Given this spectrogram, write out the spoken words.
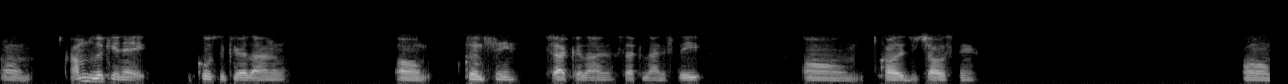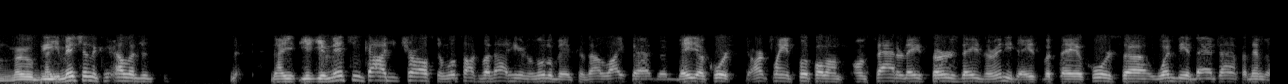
Um, I'm looking at Coastal Carolina, um, Clemson, South Carolina, South Carolina State, um, College of Charleston. Um, Myrtle Beach. Now, you mentioned the college. Of, now you, you mentioned College of Charleston. We'll talk about that here in a little bit because I like that. They of course aren't playing football on on Saturdays, Thursdays, or any days, but they of course uh, wouldn't be a bad time for them to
